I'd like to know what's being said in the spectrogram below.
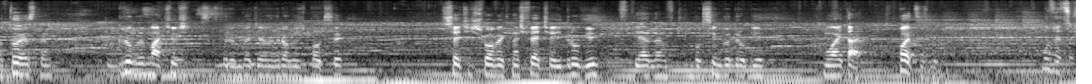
No tu jest ten gruby Maciuś, z którym będziemy robić boksy. Trzeci człowiek na świecie i drugi, jeden w kickboxingu, drugi w Muay Thai. Powiedz coś. Mówię coś.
